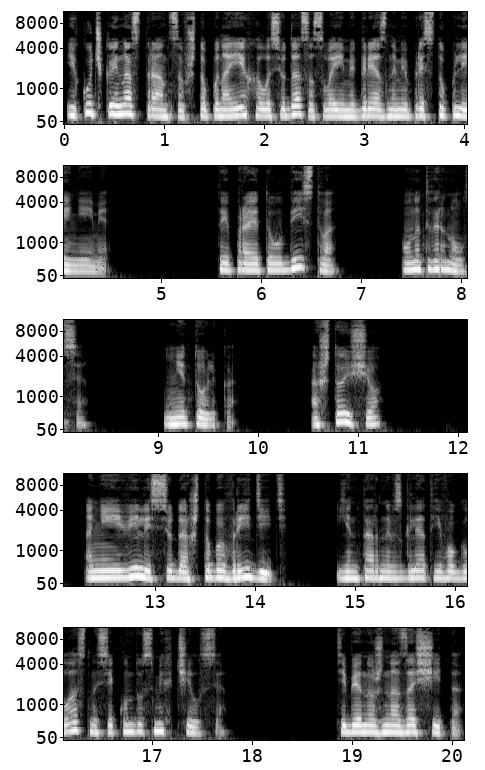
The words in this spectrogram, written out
И кучка иностранцев, что понаехала сюда со своими грязными преступлениями. Ты про это убийство?» Он отвернулся. «Не только. А что еще? Они явились сюда, чтобы вредить». Янтарный взгляд его глаз на секунду смягчился. «Тебе нужна защита.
